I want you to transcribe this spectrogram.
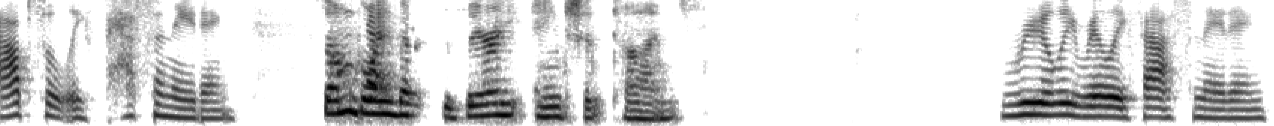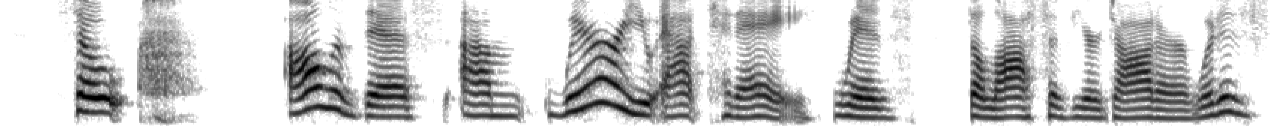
absolutely fascinating. Some going back to very ancient times. Really, really fascinating. So, all of this, um, where are you at today with the loss of your daughter? What is,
